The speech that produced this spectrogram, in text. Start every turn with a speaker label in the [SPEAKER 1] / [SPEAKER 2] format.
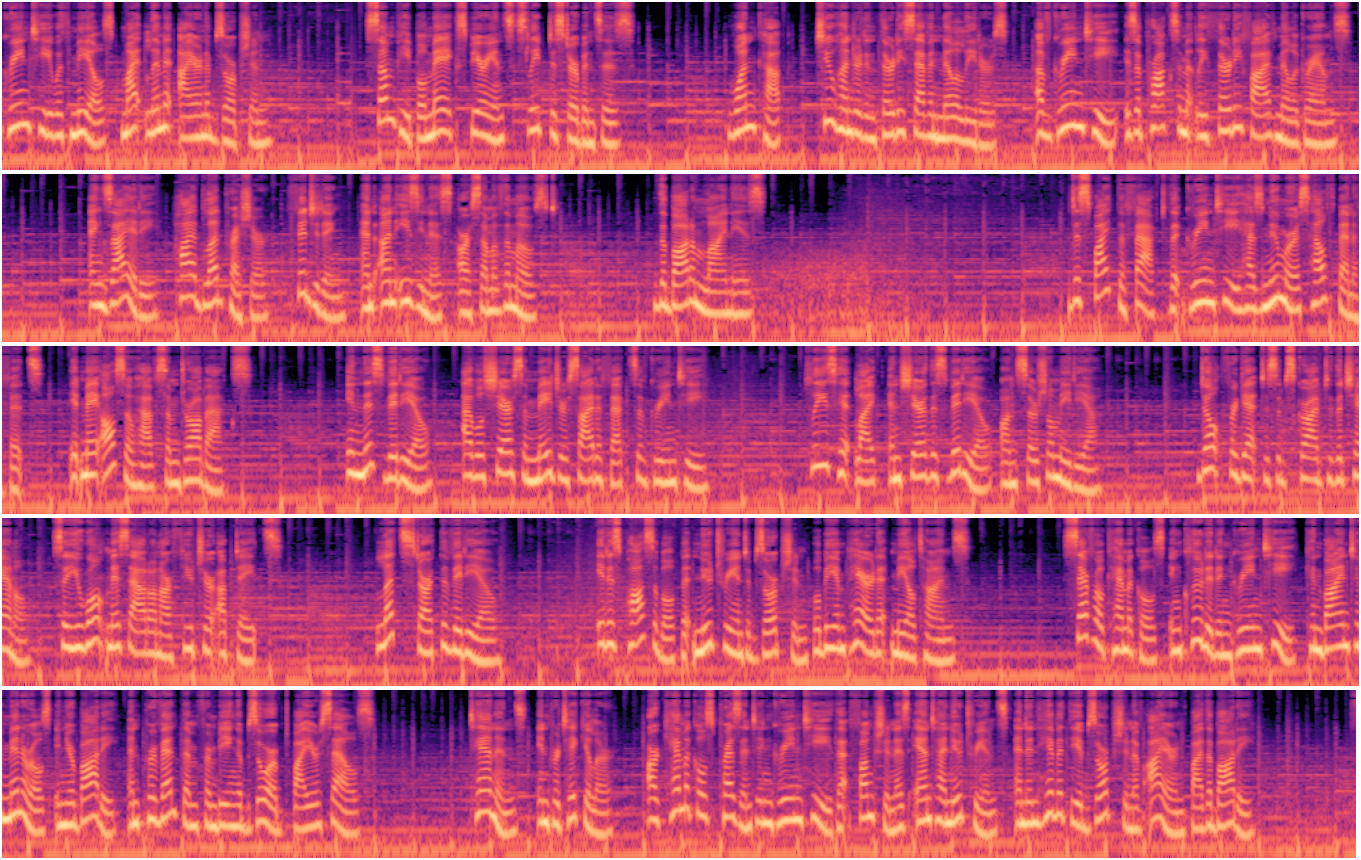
[SPEAKER 1] green tea with meals might limit iron absorption. Some people may experience sleep disturbances. 1 cup, 237 milliliters, of green tea is approximately 35 milligrams. Anxiety, high blood pressure, fidgeting, and uneasiness are some of the most. The bottom line is, Despite the fact that green tea has numerous health benefits, it may also have some drawbacks. In this video, I will share some major side effects of green tea. Please hit like and share this video on social media. Don't forget to subscribe to the channel so you won't miss out on our future updates. Let's start the video. It is possible that nutrient absorption will be impaired at mealtimes. Several chemicals included in green tea can bind to minerals in your body and prevent them from being absorbed by your cells. Tannins, in particular, are chemicals present in green tea that function as anti-nutrients and inhibit the absorption of iron by the body.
